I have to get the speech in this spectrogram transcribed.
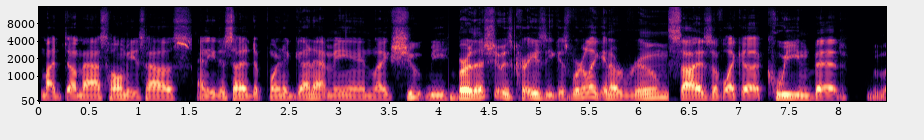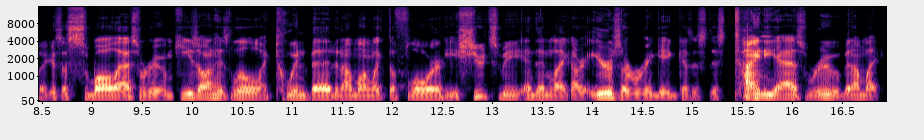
my dumbass homie's house, and he decided to point a gun at me and like shoot me. Bro, that shit was crazy because we're like in a room size of like a queen bed. Like it's a small ass room. He's on his little like twin bed, and I'm on like the floor. He shoots me, and then like our ears are ringing because it's this tiny ass room, and I'm like,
